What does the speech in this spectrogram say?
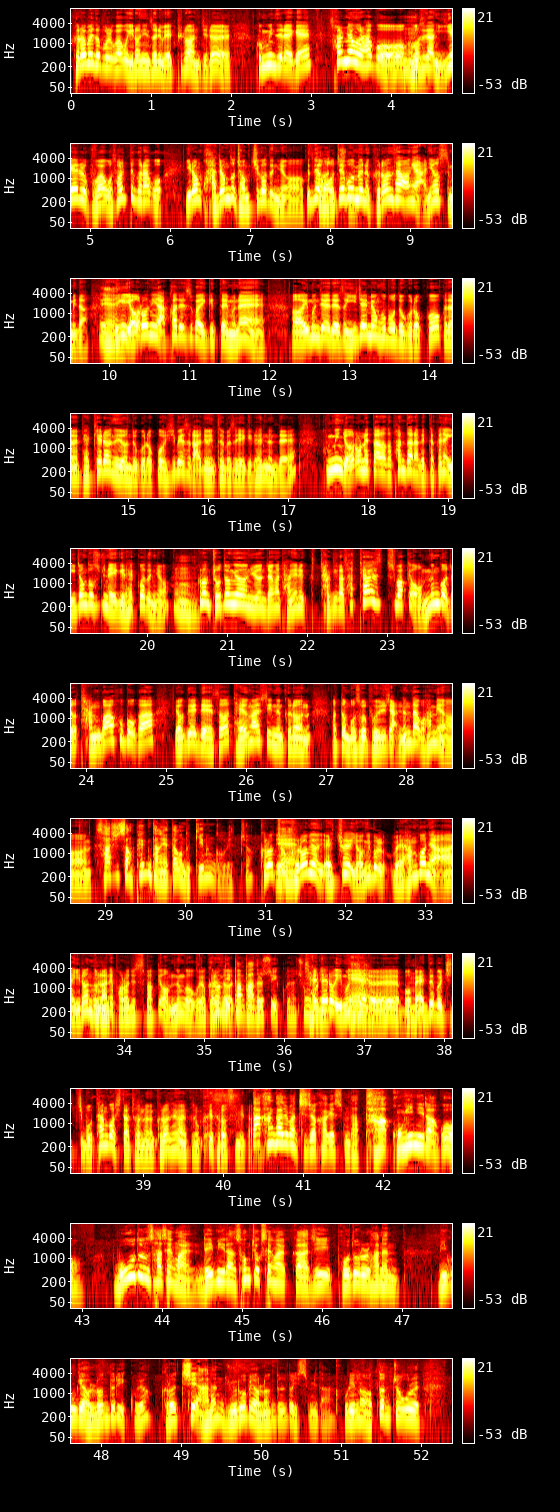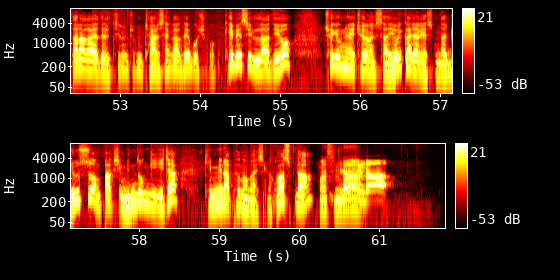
그럼에도 불구하고 이런 인선이 왜 필요한지를 국민들에게 설명을 하고 음. 그것에 대한 이해를 구하고 설득을 하고 이런 과정도 정치거든요. 근데 그렇죠. 어제 보면은 그런 상황이 아니었습니다. 예. 이게 여론이 악화될 수가 있기 때문에 어, 이 문제에 대해서 이재명 후보도 그렇고 그다음에 백혜련 의원도 그렇고 CBS 라디오 인터뷰에서 얘기를 했는데 국민 여론에 따라서 판단하겠다. 그냥 이 정도 수준의 얘기를 했거든요. 음. 그럼 조동현 위원장은 당연히 자기가 사퇴할 수밖에 없는 거죠. 당과 후보가 여기에 대해서 대응할 수 있는 그런 어떤 모습을 보여주지 않는다고 하면 사실상 팽당했다 고 느끼는 거겠죠. 그렇죠. 예. 그러면 애초에 영입을 왜 한 거냐 이런 논란이 벌어질 수밖에 없는 거고요. 그런 비판 받을 수 있고요. 충분히. 제대로 이 문제를 예. 뭐 음. 매듭을 짓지 못한 것이다. 저는 그런 생각이 좀 크게 들었습니다. 딱 한 가지만 지적하겠습니다. 다 공인이라고 모든 사생활, 내밀한 성적 생활까지 보도를 하는 미국의 언론들이 있고요. 그렇지 않은 유럽의 언론들도 있습니다. 우리는 어떤 쪽을 따라가야 될지는 좀 잘 생각을 해보시고. KBS 일라디오 최경영의 최강시사 여기까지 하겠습니다. 뉴스 unboxing 민동기 기자 김민아 평론가였습니다. 고맙습니다. 고맙습니다. 고맙습니다.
